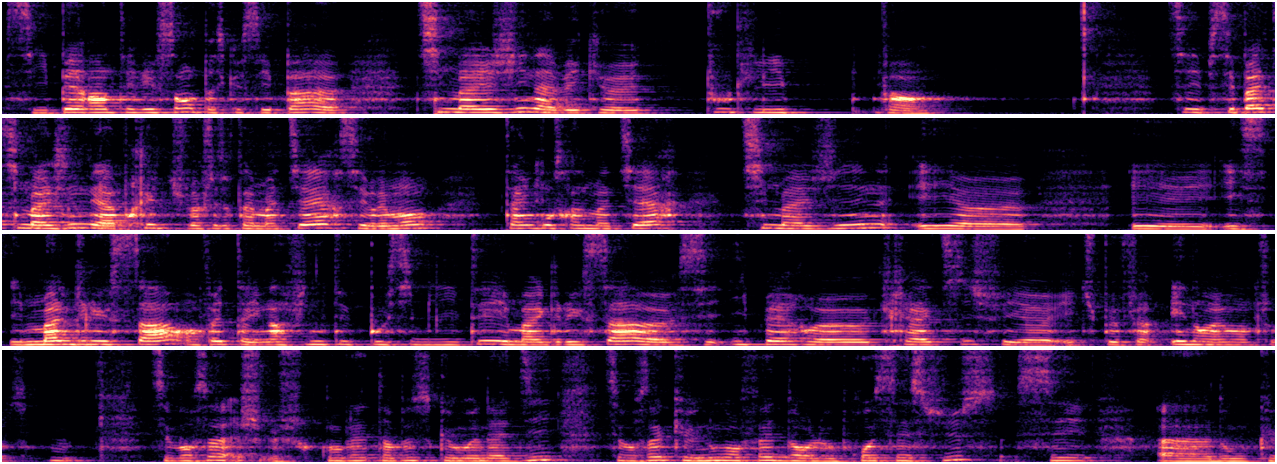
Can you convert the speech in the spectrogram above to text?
c'est hyper intéressant parce que c'est pas. euh, T'imagines avec euh, toutes les enfin c'est pas t'imagines et après tu vas choisir ta matière. C'est vraiment t'as une contrainte de matière t'imagines et, euh, et, et, malgré ça en fait t'as une infinité de possibilités et malgré ça euh, c'est hyper euh, créatif et, tu peux faire énormément de choses. C'est pour ça, je, complète un peu ce que Mona dit, c'est pour ça que nous, en fait, dans le processus, c'est donc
